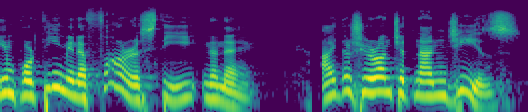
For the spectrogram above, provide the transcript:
importimin e farës tij në ne. Ai dëshiron që të na ngjizë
